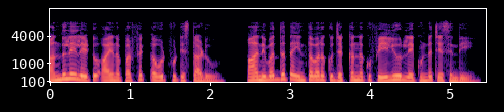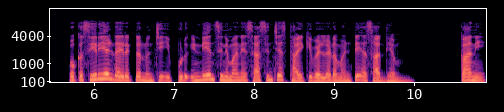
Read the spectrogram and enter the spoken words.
అందులే లేటు ఆయన పర్ఫెక్ట్ అవుట్ఫుట్ ఇస్తాడు. ఆ నిబద్ధత ఇంతవరకు జక్కన్నకు ఫెయిల్యూర్ లేకుండా చేసింది. ఒక సీరియల్ డైరెక్టర్ నుంచి ఇప్పుడు ఇండియన్ సినిమానే శాసించే స్థాయికి వెళ్ళడం అంటే అసాధ్యం. కాని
